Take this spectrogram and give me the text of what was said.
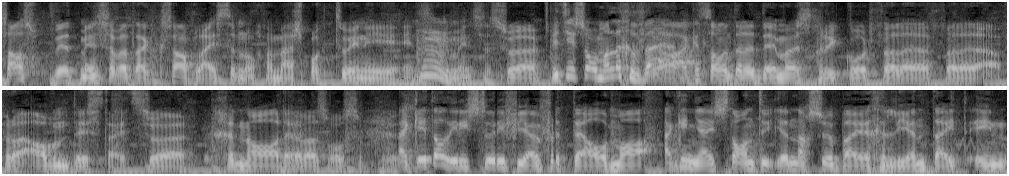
selfs weet mense wat ek self luister nog na Matchbox 20 en sulke mense. So Het jy saam hulle gewerk? Ja, ek het saam met hulle demos gerekord vir hulle vir hulle vir hulle album destyds. So genade. dit was awesome. Ek het al hierdie storie vir jou vertel, maar ek en jy staan toe eendag so by 'n geleentheid en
